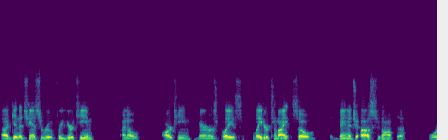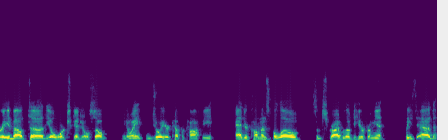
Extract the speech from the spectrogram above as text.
uh, getting a chance to root for your team. I know our team, Mariners, plays later tonight, so advantage us who don't have to worry about uh, the old work schedule. So, anyway, enjoy your cup of coffee. Add your comments below. Subscribe. Love to hear from you. Please add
